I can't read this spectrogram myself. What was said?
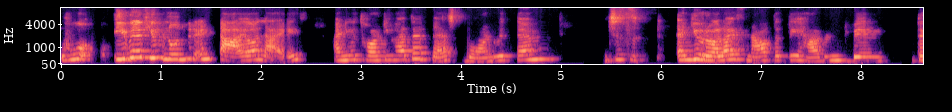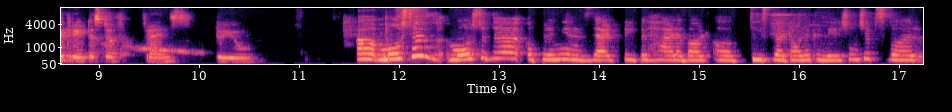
who even if you've known their entire life and you thought you had the best bond with them just and you realize now that they haven't been the greatest of friends to you Uh, most of most of the opinions that people had about uh, these platonic relationships were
